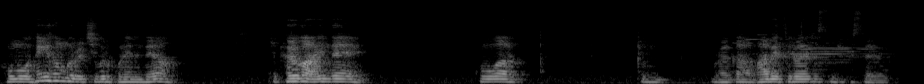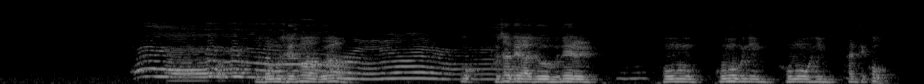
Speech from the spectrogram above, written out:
고모 생일 선물을 집으로 보냈는데요. 좀 별거 아닌데 고모가 좀 뭐랄까 마음에 들어 하셨으면 좋겠어요. 너무 죄송하고요. 꼭 부자 돼가지고 은혜를 고모 고모부님 고모님한테 꼭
